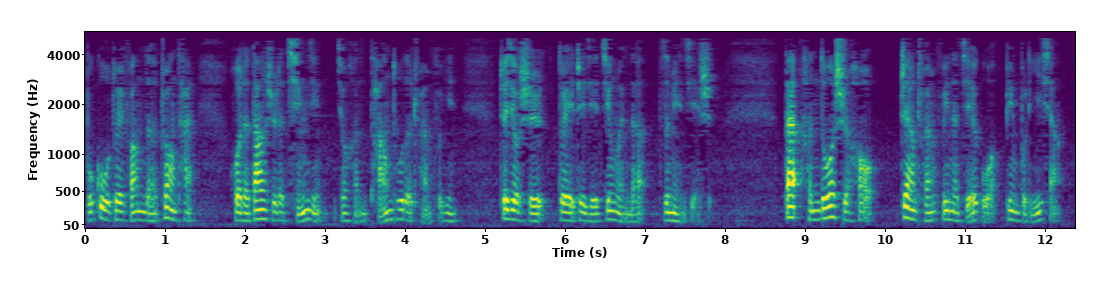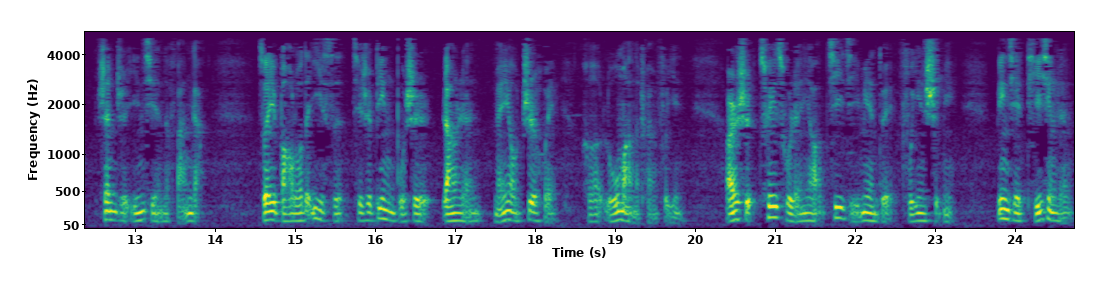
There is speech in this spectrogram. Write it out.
不顾对方的状态或者当时的情景，就很唐突的传福音，这就是对这节经文的字面解释。但很多时候，这样传福音的结果并不理想，甚至引起人的反感。所以保罗的意思其实并不是让人没有智慧和鲁莽的传福音，而是催促人要积极面对福音使命，并且提醒人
